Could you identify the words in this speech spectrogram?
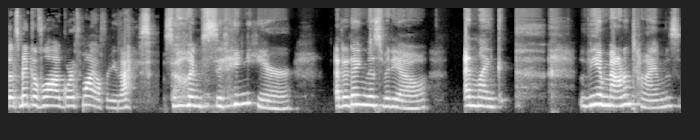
Let's make a vlog worthwhile for you guys. So I'm sitting here editing this video and like the amount of times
